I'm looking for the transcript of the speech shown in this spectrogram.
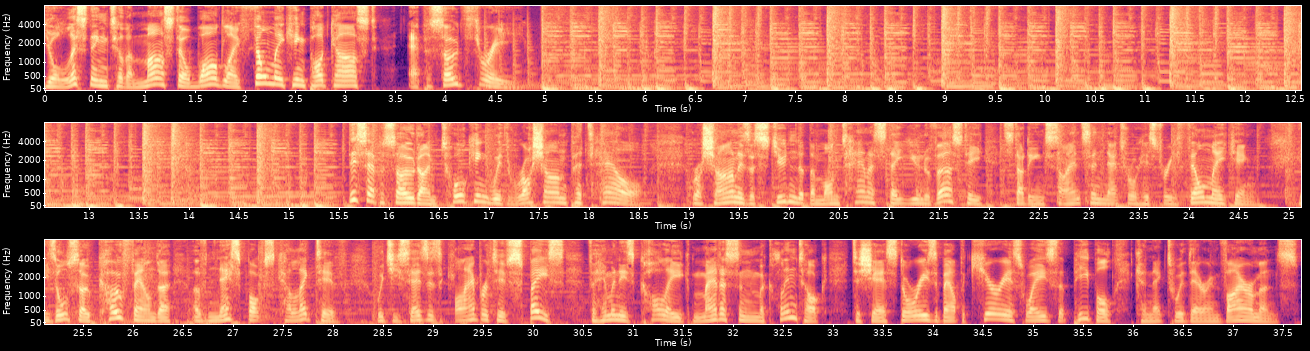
You're listening to the Master Wildlife Filmmaking Podcast, Episode 3. This episode, I'm talking with Roshan Patel. Roshan is a student at the Montana State University studying science and natural history filmmaking. He's also co founder of Nestbox Collective, which he says is a collaborative space for him and his colleague Madison McClintock to share stories about the curious ways that people connect with their environments.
